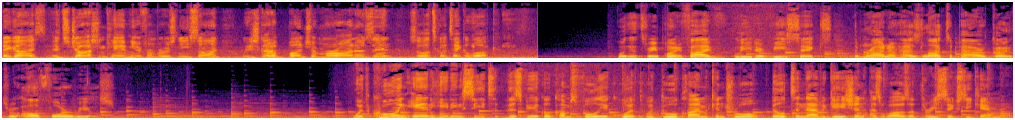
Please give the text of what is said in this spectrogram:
Hey guys, it's Josh and Cam here from Bruce Nissan. We just got a bunch of Muranos in, so let's go take a look. With a 3.5 liter V6, the Murano has lots of power going through all four wheels. With cooling and heating seats, this vehicle comes fully equipped with dual climate control, built-in navigation, as well as a 360 camera.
